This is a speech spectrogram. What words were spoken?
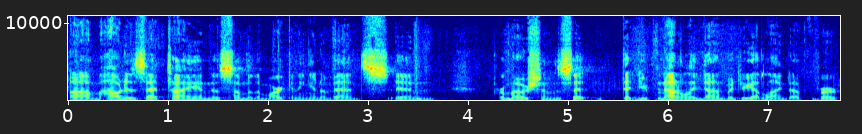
Um, how does that tie into some of the marketing and events and promotions that, that you've not only done, but you got lined up for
